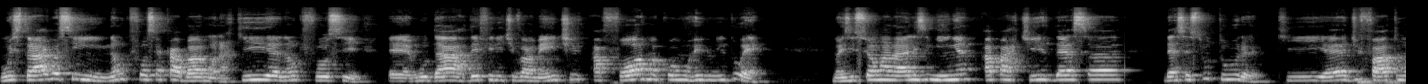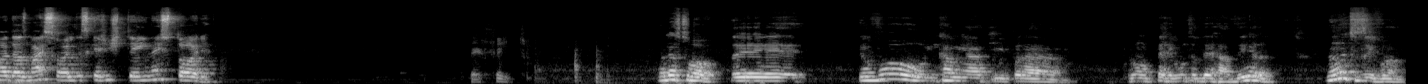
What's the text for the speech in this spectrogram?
Um estrago assim, não que fosse acabar a monarquia, não que fosse é, mudar definitivamente a forma como o Reino Unido é. Mas isso é uma análise minha a partir dessa, dessa estrutura, que é de fato uma das mais sólidas que a gente tem na história. Perfeito. Olha só, é, eu vou encaminhar aqui para uma pergunta derradeira. Antes, Ivan,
